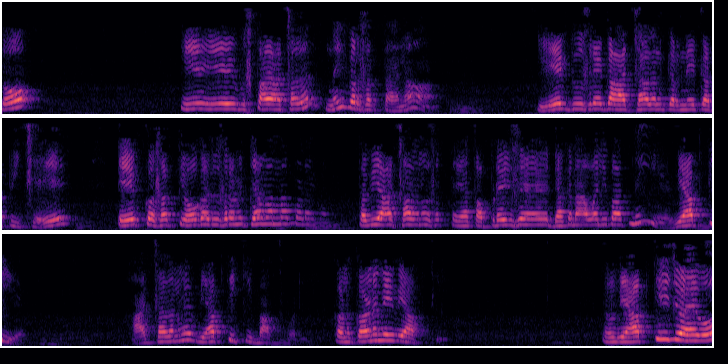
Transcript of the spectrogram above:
तो ये ये उसका आच्छादन नहीं कर सकता है ना। एक दूसरे का आच्छादन करने का पीछे एक को सत्य होगा, दूसरा मिथ्या मानना पड़ेगा। तभी आच्छादन हो सकता है। कपड़े से ढकना वाली बात नहीं है, व्याप्ति है। आच्छादन में व्याप्ति की बात हो रही कण कर्ण में व्याप्ति। तो व्याप्ति जो है वो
